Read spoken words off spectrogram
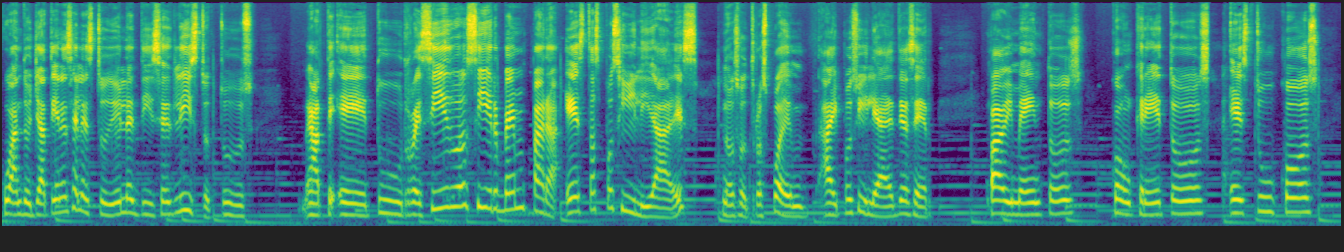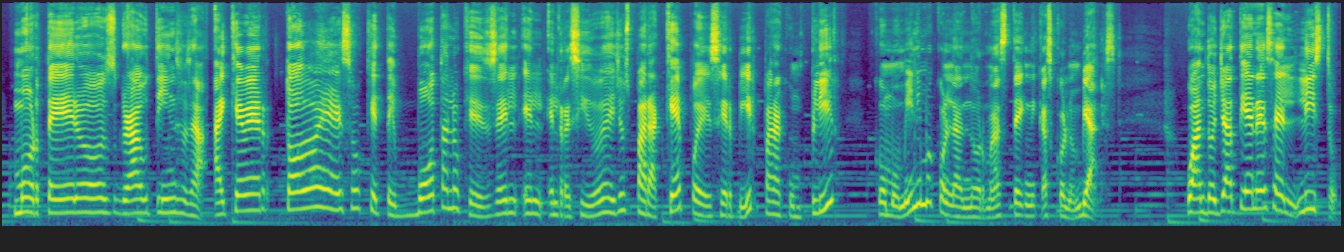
Cuando ya tienes el estudio y les dices, listo, tus, eh, tus residuos sirven para estas posibilidades, nosotros podemos, hay posibilidades de hacer pavimentos, concretos, estucos, morteros, groutings, o sea, hay que ver todo eso que te bota lo que es el, el, residuo de ellos, para qué puede servir, para cumplir como mínimo con las normas técnicas colombianas. Cuando ya tienes el listo,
